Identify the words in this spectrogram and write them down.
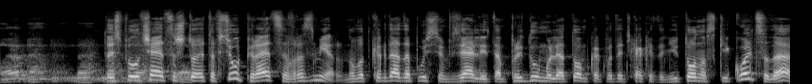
Да, да, да, да. То есть получается, да, что да. это все упирается в размер. Но вот когда, допустим, взяли и там придумали о том, как вот эти, как это, ньютоновские кольца, да,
